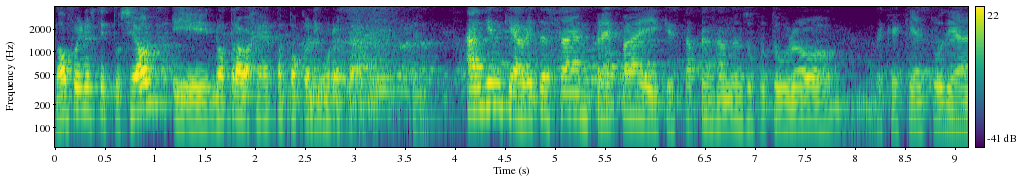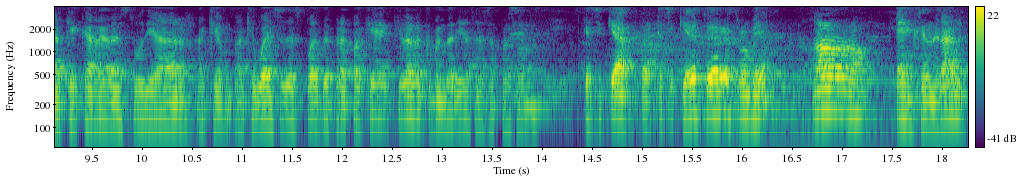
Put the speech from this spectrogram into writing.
No fui a una institución y no trabajé tampoco en ningún restaurante. Alguien que ahorita está en prepa y que está pensando en su futuro, de que quiere estudiar, qué carrera estudiar, a qué, a qué voy a hacer después de prepa, ¿qué, qué le recomendarías a esa persona? Que si, quiera, pero que si quiere estudiar gastronomía. No, no, no, en general.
